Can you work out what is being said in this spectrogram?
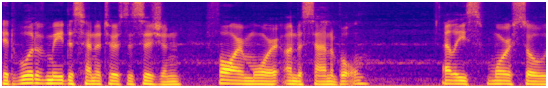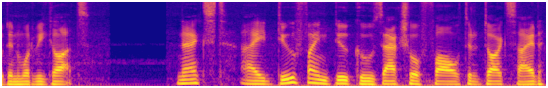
it would have made the senator's decision far more understandable. At least more so than what we got. Next, I do find Dooku's actual fall to the dark side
